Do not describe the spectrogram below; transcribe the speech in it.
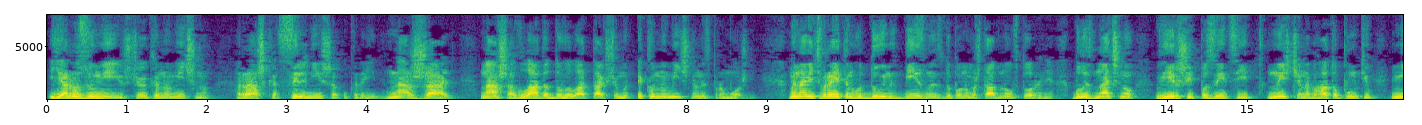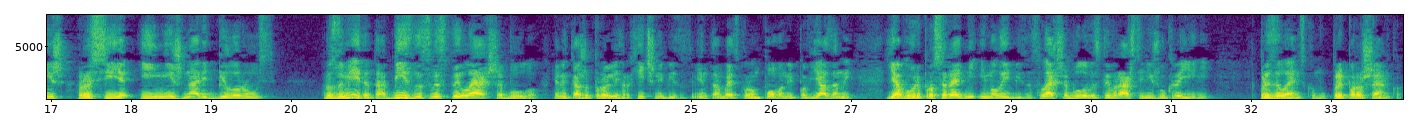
І я розумію, що економічно Рашка сильніша України. На жаль, наша влада довела так, що ми економічно неспроможні. Ми навіть в рейтингу Doing Business до повномасштабного вторгнення були значно в гіршій позиції, нижче на багато пунктів, ніж Росія і ніж навіть Білорусь. Розумієте, та? бізнес вести легше було. Я не кажу про олігархічний бізнес. Він там весь корумпований, пов'язаний. Я говорю про середній і малий бізнес. Легше було вести в Рашці, ніж в Україні. При Зеленському, при Порошенко.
